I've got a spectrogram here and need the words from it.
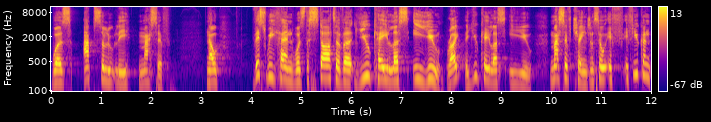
was absolutely massive. Now, this weekend was the start of a UK-less EU, right? A UK-less EU. Massive change. And so if, if you can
